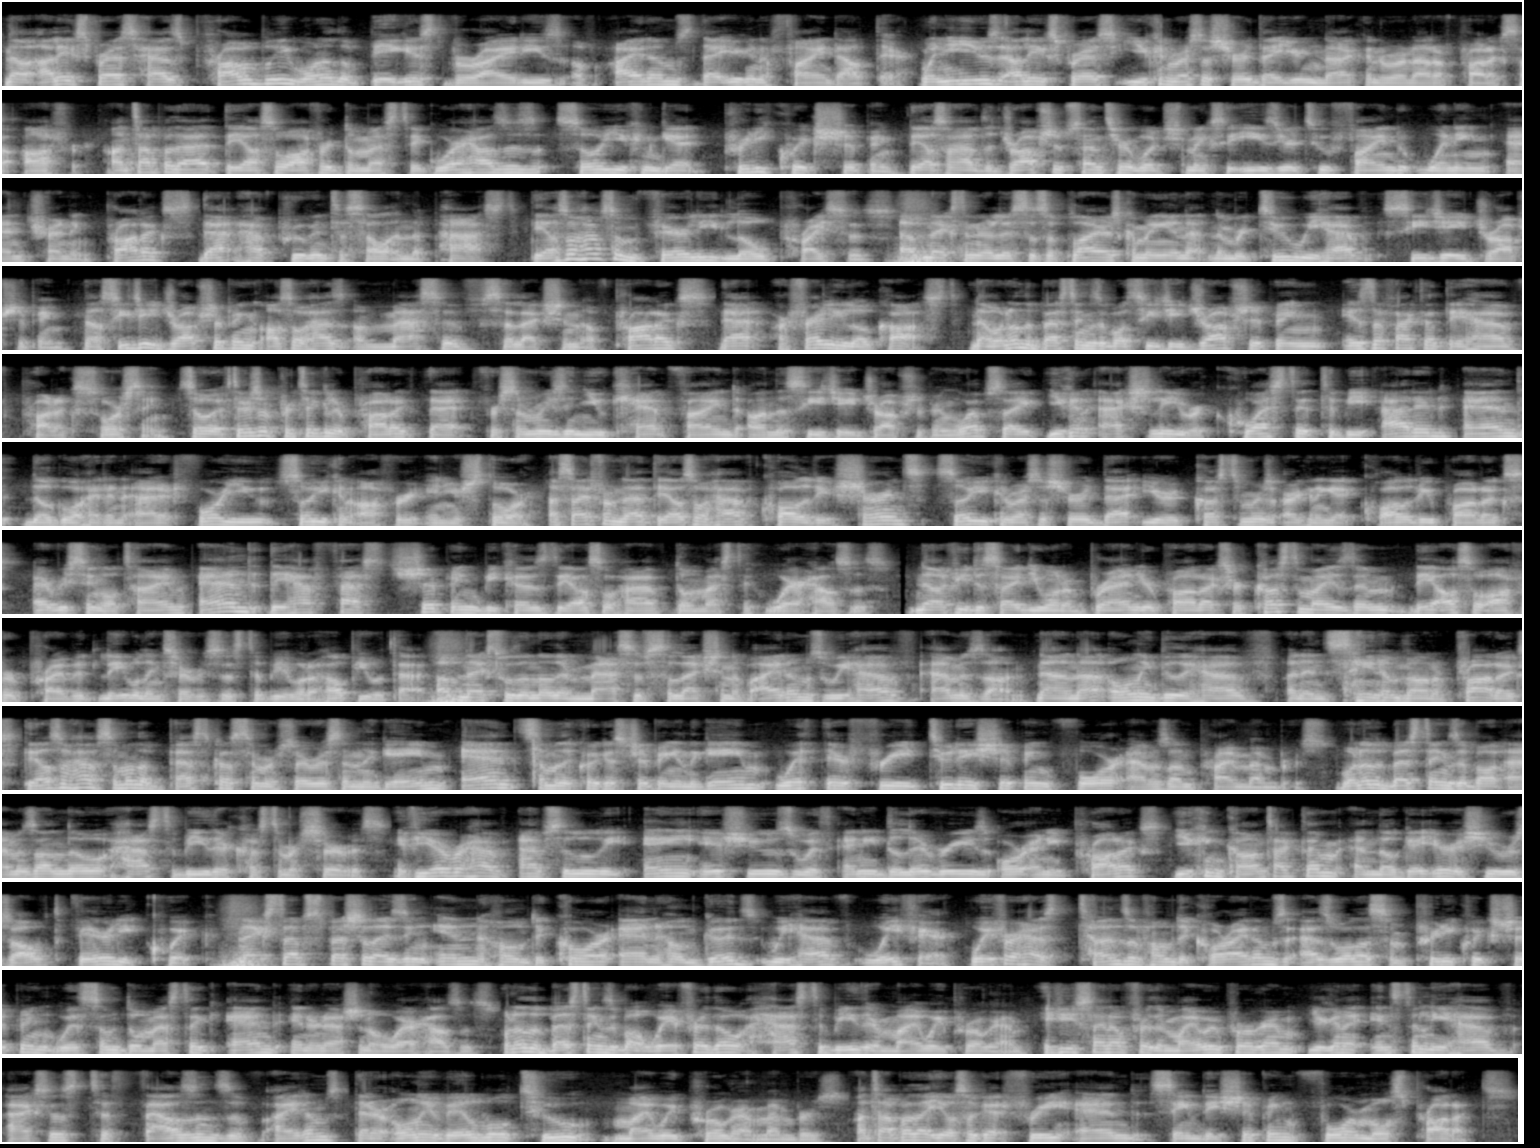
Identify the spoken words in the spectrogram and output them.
Now, AliExpress has probably one of the biggest varieties of items that you're going to find out there. When you use AliExpress, you can rest assured that you're not going to run out of products to offer. On top of that, they also offer domestic warehouses, so you can get pretty quick shipping. They also have the dropship center, which makes it easier to find winning and trending products that have proven to sell in the past. They also have some fairly low prices. Up next in our list of suppliers coming in at number two, we have CJ Dropshipping. Now, CJ Dropshipping also has a massive selection of products that are fairly low cost. Now, one of the best things about CJ Dropshipping is the fact that they have product sourcing. So if there's a particular product that for some reason you can't find on the CJ Dropshipping website, you can actually request it to be added and they'll go ahead and add it for you so you can offer it in your store. Aside from that, they also have quality assurance so you can rest assured that your customers are going to get quality products every single time and they have fast shipping because they also have domestic warehouses. Now, if you decide you want to brand your products or customize them, they also offer private labeling services to be able to help you with that. Up next with another massive selection of items, we have Amazon. Now, not only do they have have an insane amount of products, they also have some of the best customer service in the game and some of the quickest shipping in the game with their free two-day shipping for Amazon Prime members. One of the best things about Amazon though has to be their customer service. If you ever have absolutely any issues with any deliveries or any products, you can contact them and they'll get your issue resolved fairly quick. Next up, specializing in home decor and home goods, we have Wayfair. Wayfair has tons of home decor items as well as some pretty quick shipping with some domestic and international warehouses. One of the best things about Wayfair though has to be their My Way program. If you sign up for their My Way program, you're going to instantly have access to thousands of items that are only available to MyWay program members. On top of that, you also get free and same day shipping for most products.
